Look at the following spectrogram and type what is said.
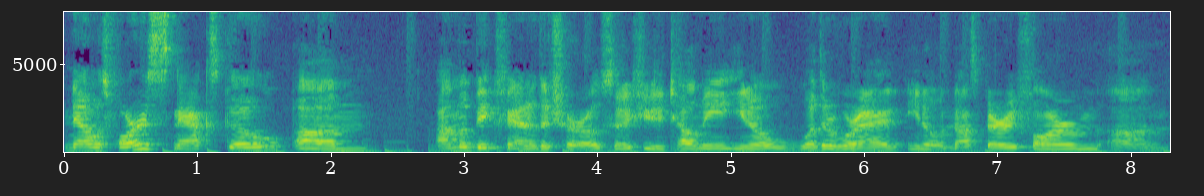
Now, as far as snacks go, um, I'm a big fan of the churros. So if you tell me, you know, whether we're at, you know, Knott's Berry Farm um,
